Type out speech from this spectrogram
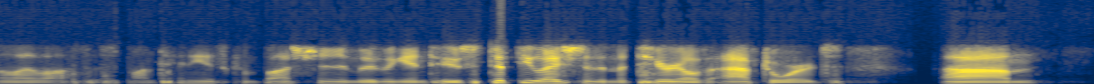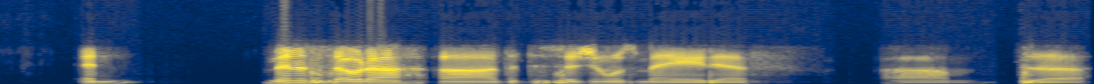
well, I lost it, spontaneous combustion and moving into stipulation of the materials afterwards. Um, in Minnesota, uh, the decision was made if, um, the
